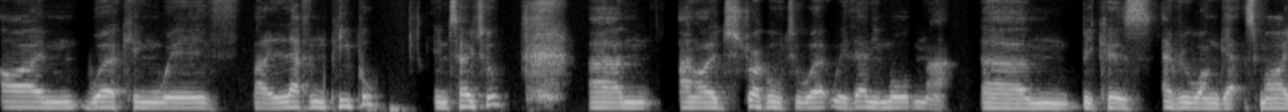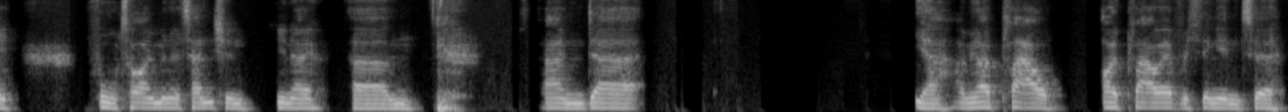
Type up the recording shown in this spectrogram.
I'm working with about 11 people in total. Um, and I'd struggle to work with any more than that um, because everyone gets my full time and attention, you know. Um, and uh, yeah, I mean, I plow, I plow everything into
